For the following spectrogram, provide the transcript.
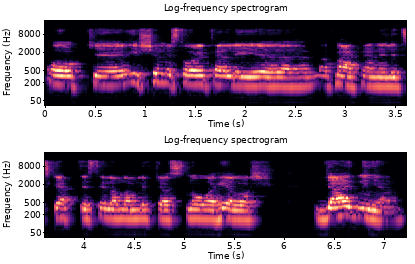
Och eh, issuen med Storytel är eh, att marknaden är lite skeptisk till om de lyckas nå helårsguidningen.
